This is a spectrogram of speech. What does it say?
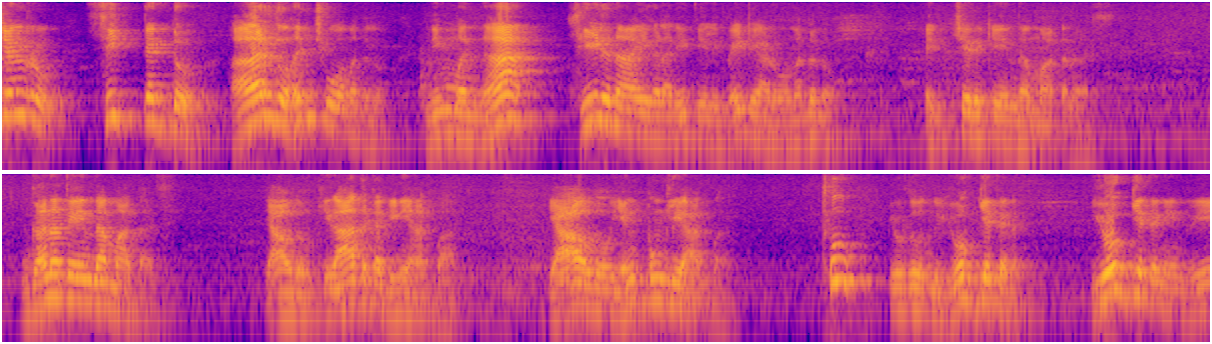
ಜನರು ಸಿಟ್ಟೆದ್ದು ಅರ್ದು ಹಂಚುವ ಮೊದಲು, ನಿಮ್ಮನ್ನ ಸೀಳು ನಾಯಿಗಳ ರೀತಿಯಲ್ಲಿ ಬೇಟೆಯಾಡುವ ಮೊದಲು ಎಚ್ಚರಿಕೆಯಿಂದ ಮಾತನಾಡಿಸಿ, ಘನತೆಯಿಂದ ಮಾತಾಡಿಸಿ. ಯಾವುದು ಕಿರಾತಕ ಗಿಣಿ ಆಗಬಾರ್ದು, ಯಾವುದೋ ಎಂಪುಂಗ್ಲಿ ಆಗಬಾರ್ದು. ಥೂ. ಇವ್ರದ್ದು ಒಂದು ಯೋಗ್ಯತೆನ. ಯೋಗ್ಯತೆನೇನ್ರಿ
